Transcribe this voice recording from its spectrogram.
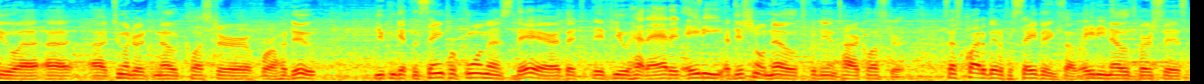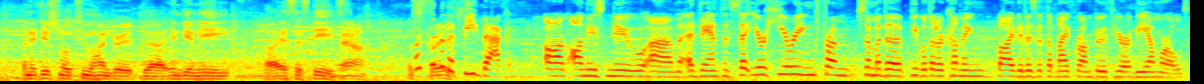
to a, a, a 200 node cluster for a Hadoop, you can get the same performance there that if you had added 80 additional nodes for the entire cluster. So that's quite a bit of a savings of 80 nodes versus an additional 200 uh, NVMe uh, SSDs. Yeah, What's great. some of the feedback on, on these new um, advancements that you're hearing from some of the people that are coming by to visit the Micron booth here at VMworld?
